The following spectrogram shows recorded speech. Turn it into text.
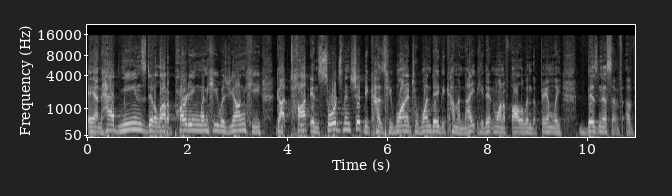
and had means, did a lot of partying when he was young. He got taught in swordsmanship because he wanted to one day become a knight. He didn't want to follow in the family business of, of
